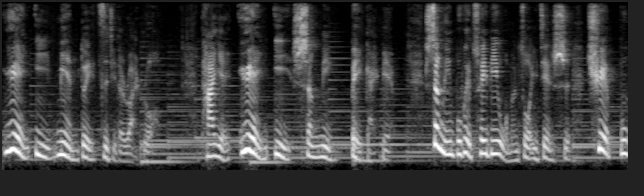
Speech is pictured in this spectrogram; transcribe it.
愿意面对自己的软弱，他也愿意生命被改变。圣灵不会催逼我们做一件事，却不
